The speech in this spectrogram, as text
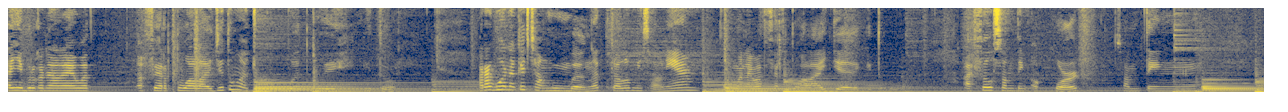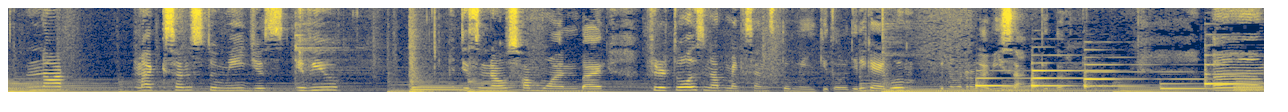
hanya berkenal lewat virtual aja tuh nggak cukup buat gue gitu. Karena gue anaknya canggung banget kalau misalnya cuma lewat virtual aja gitu. I feel something awkward something make sense to me just if you just know someone by virtual is not make sense to me gitu loh. Jadi kayak gue bener-bener gak bisa gitu. Um,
